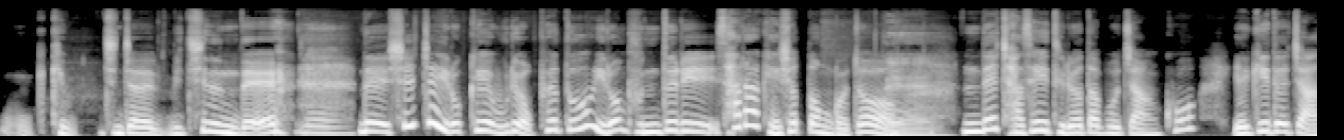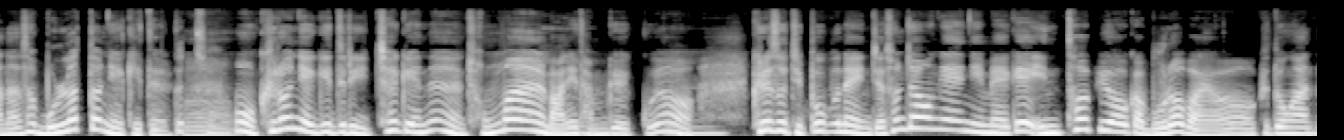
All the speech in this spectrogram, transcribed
이렇게 진짜 미치는데 네. 네, 실제 이렇게 우리 옆에도 이런 분들이 살아 계셨던 거죠. 네. 근데 자세히 들여다보지 않고 얘기되지 않아서 몰랐던 얘기들. 그쵸. 음. 어, 그런 얘기들이 이 책에는 정말 많이 음. 담겨 있고요. 음. 그래서 뒷부분에 이제 손정혜 님에게 인터뷰어가 물어봐요. 그동안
